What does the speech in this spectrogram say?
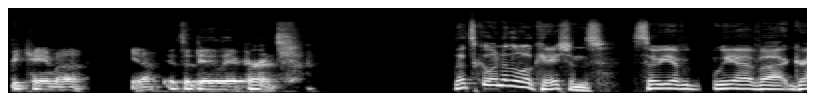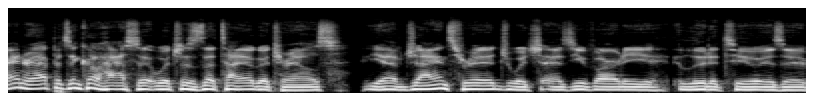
became a you know it's a daily occurrence Let's go into the locations. So you have we have uh, Grand Rapids and Cohasset, which is the Tioga Trails. You have Giants Ridge, which, as you've already alluded to, is a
